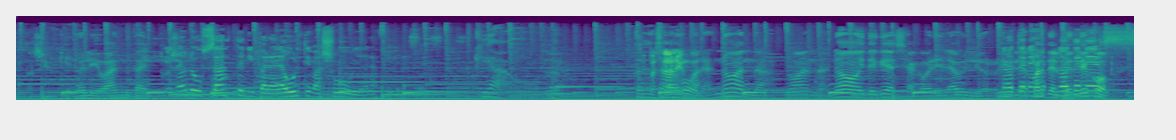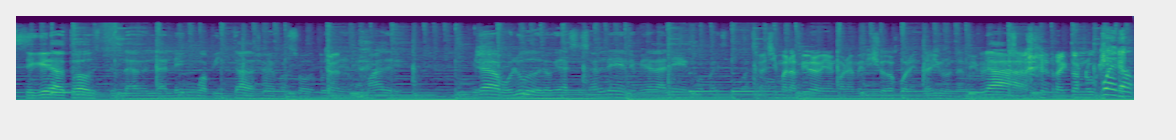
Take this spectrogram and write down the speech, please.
no sé. que no levanta ni. que no lo usaste ni para la última lluvia, las fibras esas. ¿Qué hago? Boludo? Te pasa Toda la lengua. bola. No anda, no anda. No, y te queda ese acuarelable horrible. No tenés- Aparte del no pendejo, tenés- te queda toda la, la lengua pintada, ya me pasó después Claro. de madre. Mirá, boludo, lo que le haces al nene, mirá la lengua, parece encima la fibra venían con amarillo 241 también. Claro. O sea, el reactor nuclear. Bueno,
